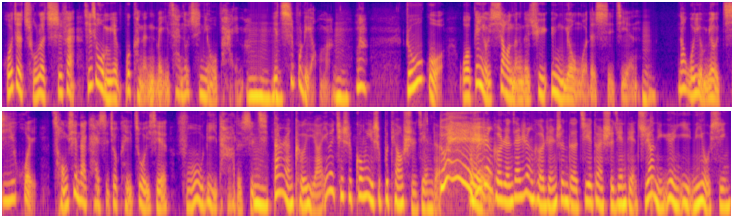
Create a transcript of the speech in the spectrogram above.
活着除了吃饭，其实我们也不可能每一餐都吃牛排嘛，也吃不了嘛。那如果我更有效能的去运用我的时间，嗯，那我有没有机会？从现在开始就可以做一些服务利他的事情，嗯，当然可以啊，因为其实公益是不挑时间的。对，我觉得任何人在任何人生的阶段、时间点，只要你愿意，你有心，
